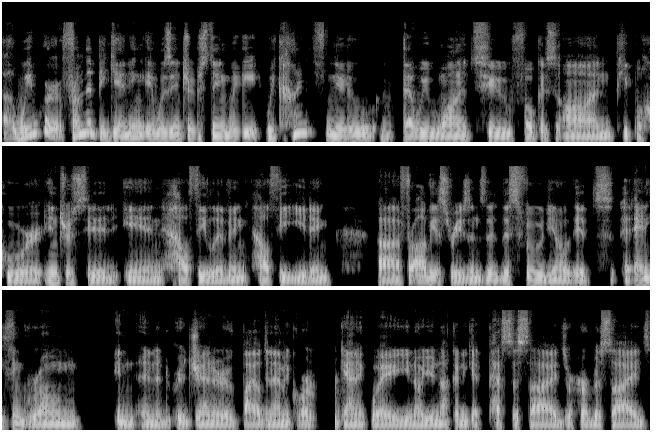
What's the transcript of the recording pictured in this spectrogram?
uh, we were from the beginning it was interesting. We we kind of knew that we wanted to focus on people who were interested in healthy living healthy eating uh, for obvious reasons. This food you know it's anything grown in, in a regenerative biodynamic organic way you know you're not going to get pesticides or herbicides.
